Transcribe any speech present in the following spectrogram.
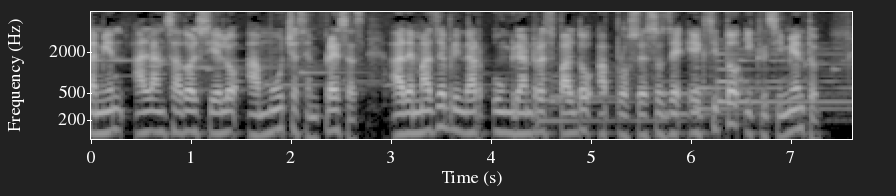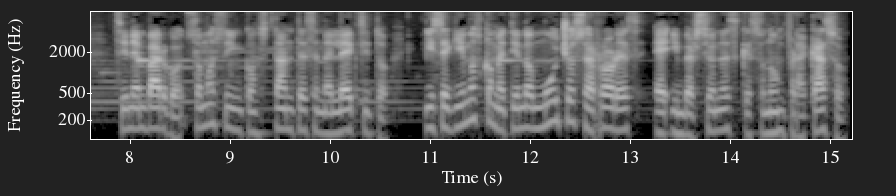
también ha lanzado al cielo a muchas empresas, además de brindar un gran respaldo a procesos de éxito y crecimiento. Sin embargo, somos inconstantes en el éxito y seguimos cometiendo muchos errores e inversiones que son un fracaso.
